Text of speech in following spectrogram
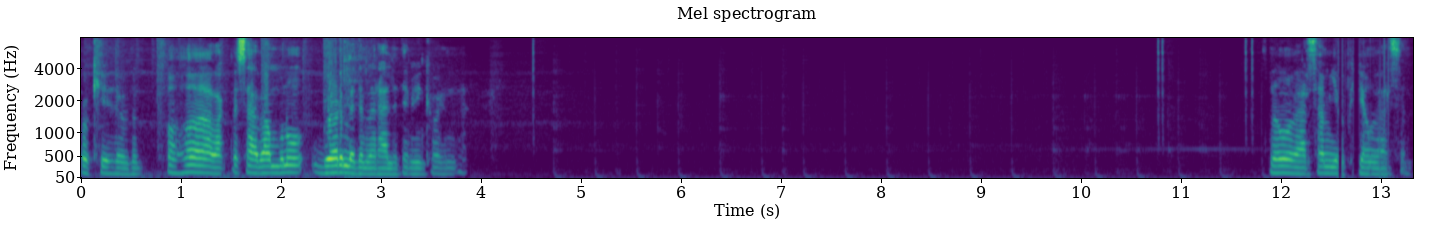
Çok iyi dövdüm. Aha bak mesela ben bunu görmedim herhalde deminki oyunda. Şuna mı versem yapıya mı versem?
